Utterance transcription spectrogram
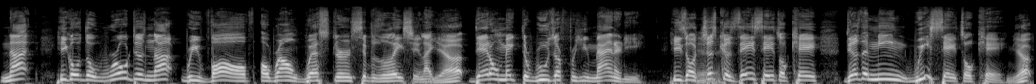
not. He goes. The world does not revolve around Western civilization. Like Yup. they don't make the rules up for humanity. He's all just because they say it's okay doesn't mean we say it's okay. Yep.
